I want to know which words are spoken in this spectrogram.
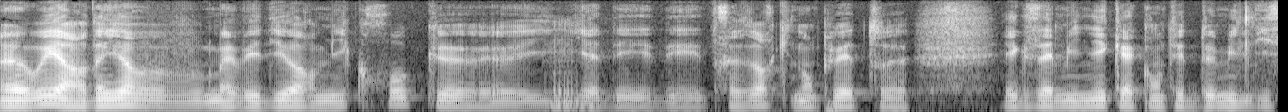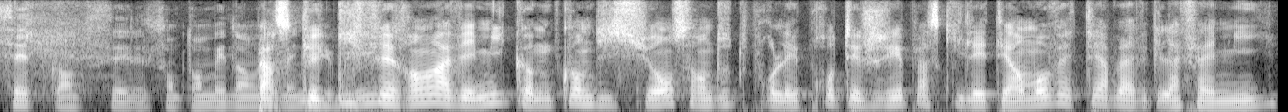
Euh, oui, alors d'ailleurs, vous m'avez dit hors micro qu'il y a des, trésors qui n'ont pu être examinés qu'à compter de 2017 quand ils sont tombés dans le Parce que Différent avait mis comme condition, sans doute pour les protéger, parce qu'il était en mauvais terme avec la famille,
